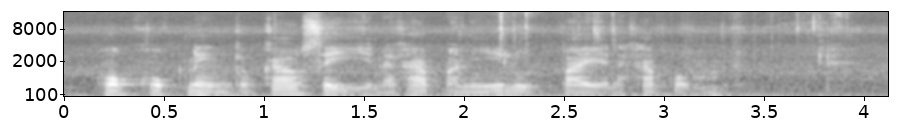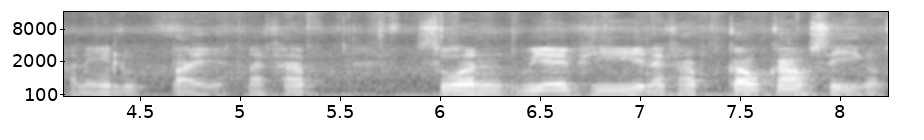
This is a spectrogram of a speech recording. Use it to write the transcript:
6 6 1 กับ 94 นะครับ อันนี้หลุดไปนะครับผม อันนี้หลุดไปนะครับ ส่วน VIP นะครับ 994 กับ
